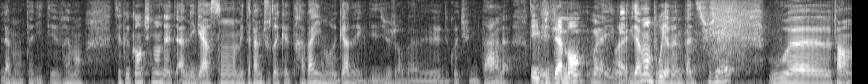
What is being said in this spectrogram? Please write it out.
la, mentalité vraiment. C'est que quand tu demandes à, mes garçons, mais ta femme, tu voudrais qu'elle travaille, ils me regardent avec des yeux genre bah, de quoi tu me parles? Évidemment. voilà, évidemment pour eux il n'y a même pas de sujet. Ou euh, enfin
